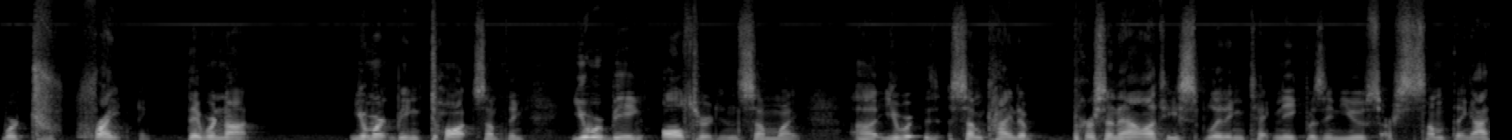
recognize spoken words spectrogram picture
were tr- frightening. They were not. You weren't being taught something. You were being altered in some way. Uh, you were some kind of personality splitting technique was in use or something. I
